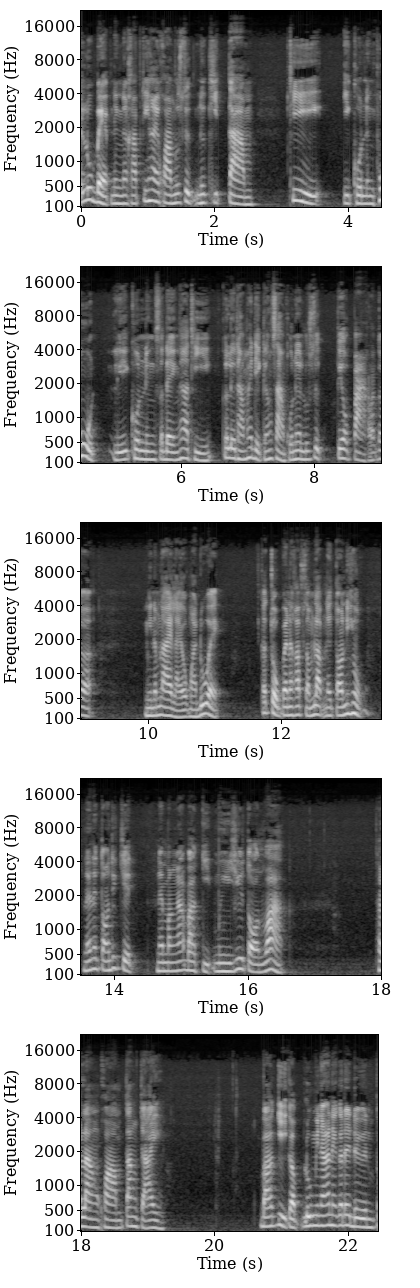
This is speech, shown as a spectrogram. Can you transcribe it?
นรูปแบบหนึ่งนะครับ ที่ให้ความรู้สึกนึกคิดตามที่อีกคนหนึ่งพูด หรืออีกคนหนึ่งแสดงท่าที ก็เลยทำให้เด็กทั้งสามคนเนี่ยรู้สึกเปรี้ยวปากแล้วก็มีน้ำลายไหลออกมาด้วย ก็จบไปนะครับสำหรับในตอนที่หกและในตอนที่เจ็ดในมังงะบากิมีชื่อตอนว่า พลังความตั้งใจ บากิกับลูมินาเนี่ยก็ได้เดินไป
